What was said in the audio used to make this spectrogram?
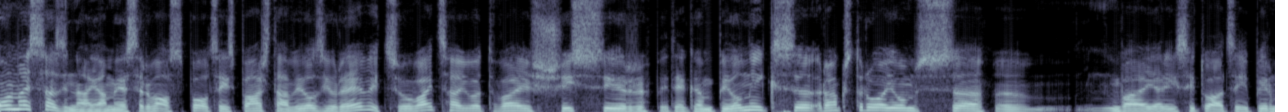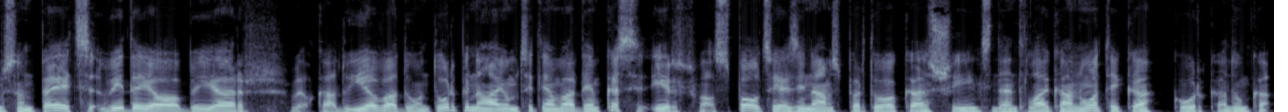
Un mēs sazinājāmies ar valsts policijas pārstāvi Ilzu Rēvicu, vaicājot, vai šis ir pietiekami pilnīgs eh, raksturojums, eh, vai arī situācija pirms un pēc video bija ar vēl kādu ievadu un turpinājumu. Citiem vārdiem, kas ir valsts policijai zināms par to, kas šī incidenta laikā notika, kur, kad un kā?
